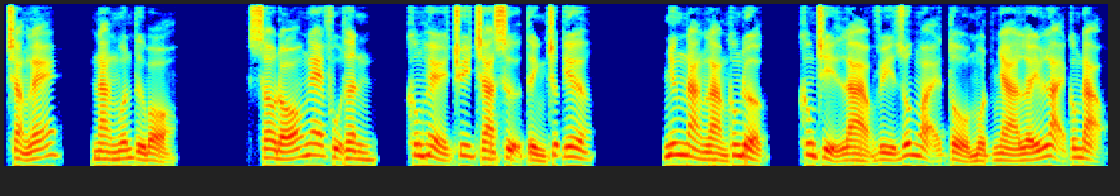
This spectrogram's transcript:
Chẳng lẽ, nàng muốn từ bỏ. Sau đó nghe phụ thân, không hề truy tra sự tình trước kia. Nhưng nàng làm không được, không chỉ là vì giúp ngoại tổ một nhà lấy lại công đạo,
